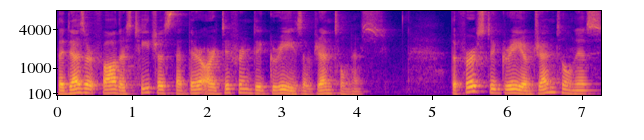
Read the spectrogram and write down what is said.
The Desert Fathers teach us that there are different degrees of gentleness. The first degree of gentleness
